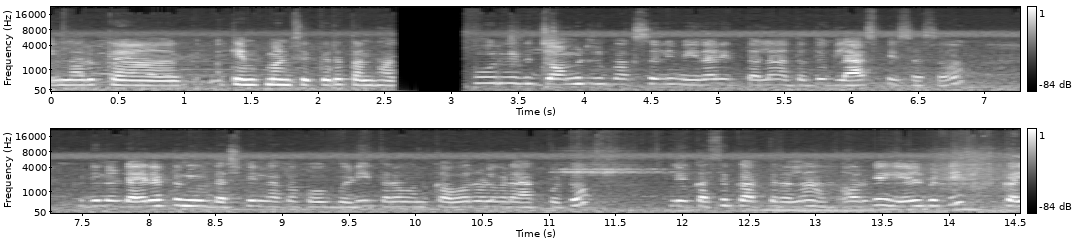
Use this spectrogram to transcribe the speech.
ಎಲ್ಲರೂ ಕೆಂಪು ಮಣ್ಣು ಸಿಕ್ಕಿದ್ರೆ ತಂದು ಹಾಕಿ ಪೂರ್ವಿದು ಜಾಮಿಟ್ರಿ ಬಾಕ್ಸಲ್ಲಿ ಮಿರರ್ ಇತ್ತಲ್ಲ ಅದರದ್ದು ಗ್ಲಾಸ್ ಪೀಸಸ್ಸು ಇದನ್ನು ಡೈರೆಕ್ಟ್ ನೀವು ಡಸ್ಟ್ಬಿನ್ಗೆ ಹಾಕಕ್ಕೆ ಹೋಗ್ಬೇಡಿ, ಈ ಥರ ಒಂದು ಕವರ್ ಒಳಗಡೆ ಹಾಕ್ಬಿಟ್ಟು ನೀವು ಕಸಕ್ಕೆ ಹಾಕ್ತಿರಲ್ಲ, ಅವ್ರಿಗೆ ಹೇಳ್ಬಿಟ್ಟು ಕೈ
